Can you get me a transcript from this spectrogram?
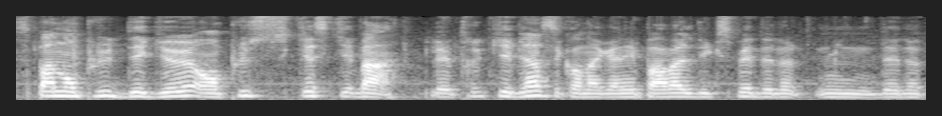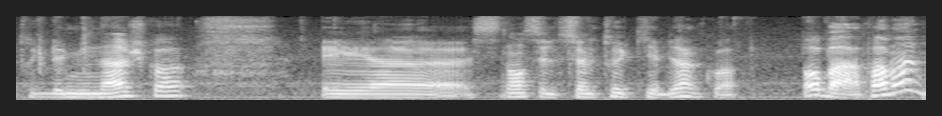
C'est pas non plus dégueu. En plus, qu'est-ce qui est... Ben, le truc qui est bien, c'est qu'on a gagné pas mal d'XP de notre, de notre truc de minage, quoi. Et euh, sinon, c'est le seul truc qui est bien, quoi. Oh bah, pas mal.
